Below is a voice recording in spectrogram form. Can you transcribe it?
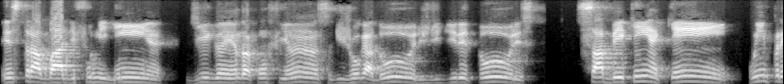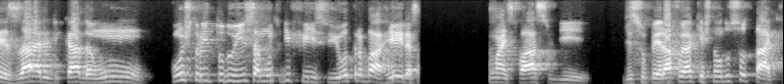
Esse trabalho de formiguinha, de ir ganhando a confiança de jogadores, de diretores, saber quem é quem, o empresário de cada um. Construir tudo isso é muito difícil. E outra barreira mais fácil de, de superar foi a questão do sotaque.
